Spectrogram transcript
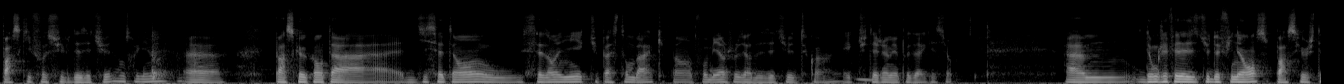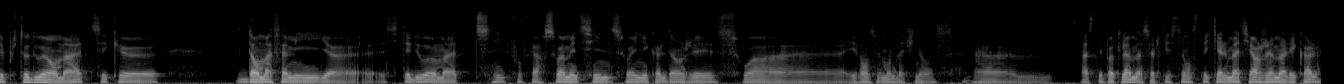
parce qu'il faut suivre des études, entre guillemets. parce que quand tu as 17 ans ou 16 ans et demi et que tu passes ton bac, il ben, faut bien choisir des études quoi, et que tu t'es mm. jamais posé la question. donc j'ai fait des études de finance parce que j'étais plutôt doué en maths c'est que dans ma famille, euh, si tu es doué en maths, il faut faire soit médecine, soit une école d'ingé, soit euh, éventuellement de la finance. Euh, à cette époque-là, ma seule question, c'était quelle matière j'aime à l'école.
